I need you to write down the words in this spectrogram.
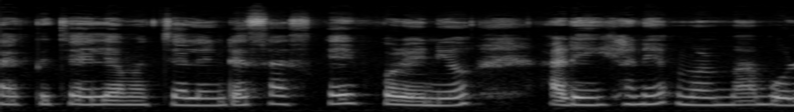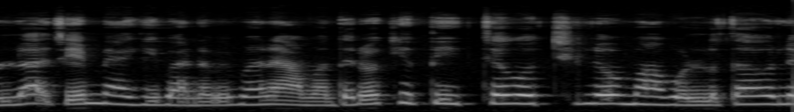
থাকতে চাইলে আমার চ্যানেলটা সাবস্ক্রাইব করে নিও। আর এইখানে আমার মা বলল আজ ম্যাগি বানাবে। মানে আমাদেরও খেতে ইচ্ছা করছিল। মা বলল, তাহলে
